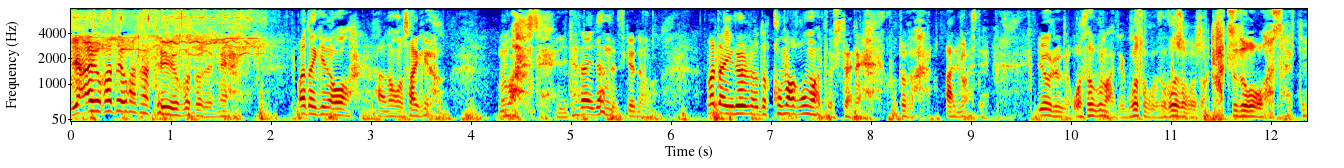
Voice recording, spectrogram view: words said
いやよかったよかったということでねまた昨日あのお酒を飲ませていただいたんですけどまたいろいろと細々としたねことがありまして夜遅くまでごそごそごそごそ活動をさせて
